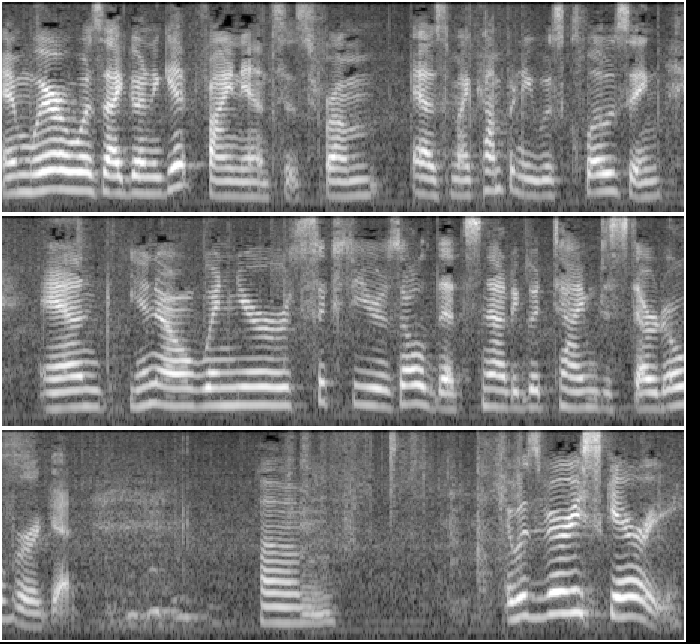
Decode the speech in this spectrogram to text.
And where was I going to get finances from as my company was closing? And, you know, when you're 60 years old, that's not a good time to start over again. Um, it was very scary,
